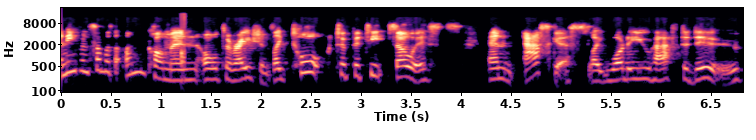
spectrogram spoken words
and even some of the uncommon alterations. Like talk to petite sewists and ask us, like, what do you have to do?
